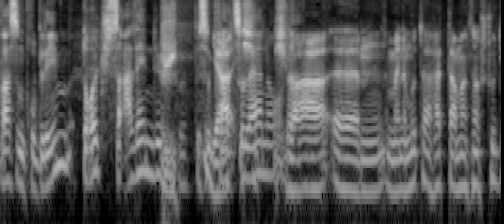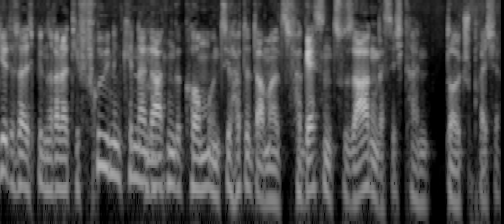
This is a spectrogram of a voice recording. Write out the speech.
war es ein Problem, Deutsch, Saarländisch ein bisschen ja, zu lernen? Ich, ich war, ähm, meine Mutter hat damals noch studiert, das heißt, ich bin relativ früh in den Kindergarten mhm. gekommen und sie hatte damals vergessen zu sagen, dass ich kein Deutsch spreche.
